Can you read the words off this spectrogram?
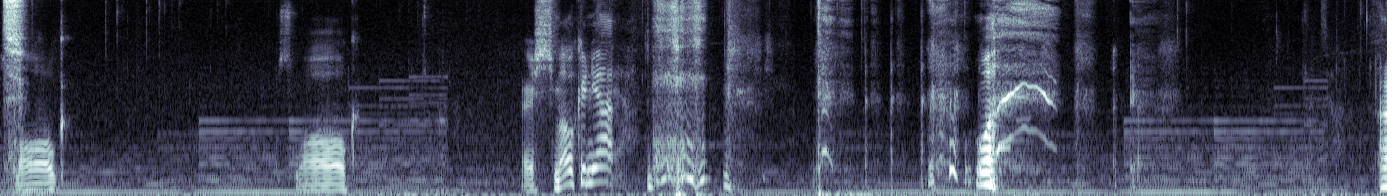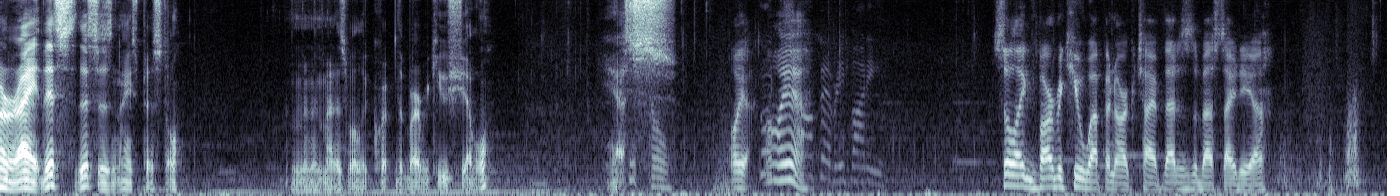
Smoke. Smoke. Are you smoking yet? What? All right. This this is a nice pistol. I'm gonna might as well equip the barbecue shovel. Yes. Oh, oh yeah. Oh yeah. So like barbecue weapon archetype, that is the best idea.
